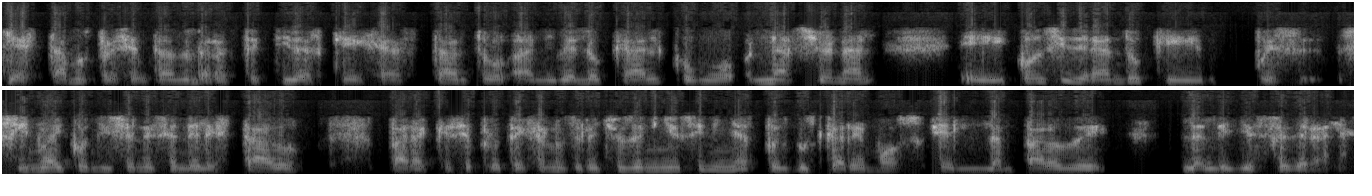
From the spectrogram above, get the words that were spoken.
ya estamos presentando las respectivas quejas tanto a nivel local como nacional, eh, considerando que pues si no hay condiciones en el Estado para que se protejan los derechos de niños y niñas, pues buscaremos el amparo de las leyes federales.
